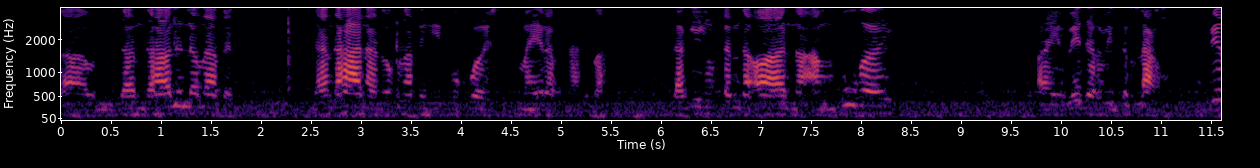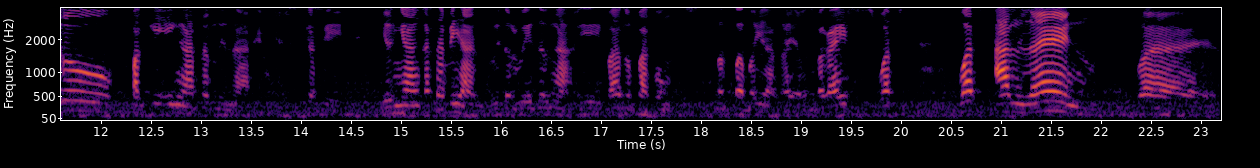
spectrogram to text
Um, dahan-dahanin lang natin. Dahan-dahanan, huwag natin ipo-force. Mahirap na, di ba? Laging tandaan na ang buhay ay weather-weather lang. Pero pag-iingatan din natin guys. Kasi yun nga ang kasabihan, weather-weather nga. Eh, paano pa kung magpabaya tayo? Di ba guys? What's, what's unlearned word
